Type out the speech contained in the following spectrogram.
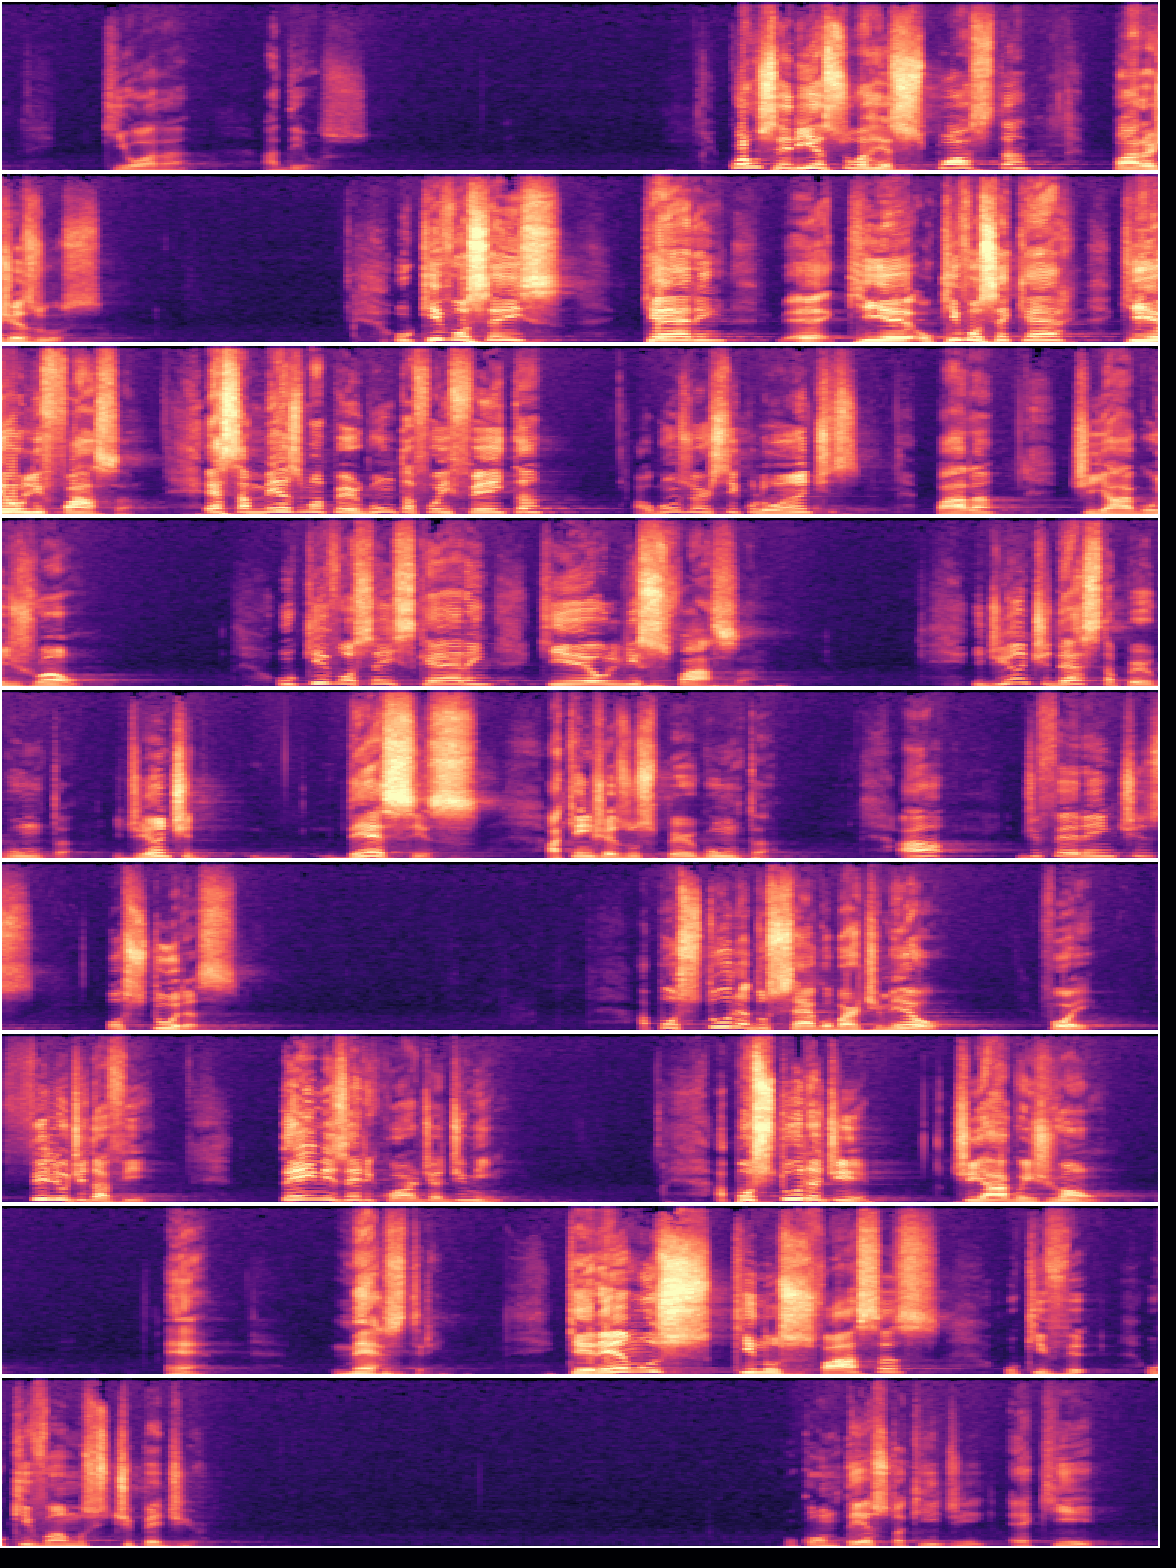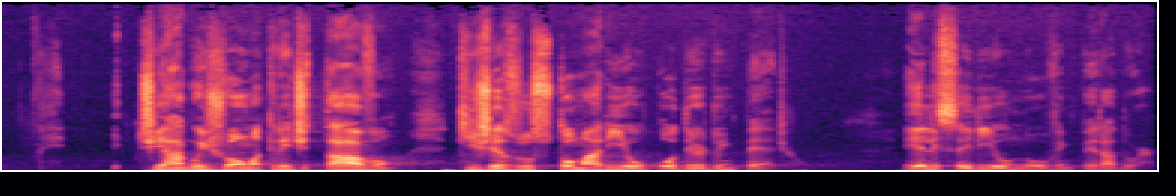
que ora a Deus, qual seria a sua resposta para Jesus? O que vocês querem é, que o que você quer que eu lhe faça? Essa mesma pergunta foi feita alguns versículos antes para Tiago e João. O que vocês querem que eu lhes faça? E diante desta pergunta, e diante desses a quem Jesus pergunta, há diferentes posturas. A postura do cego Bartimeu foi: Filho de Davi, tem misericórdia de mim. A postura de Tiago e João é: Mestre, queremos que nos faças o que, o que vamos te pedir. O contexto aqui de, é que Tiago e João acreditavam que Jesus tomaria o poder do império. Ele seria o novo imperador.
